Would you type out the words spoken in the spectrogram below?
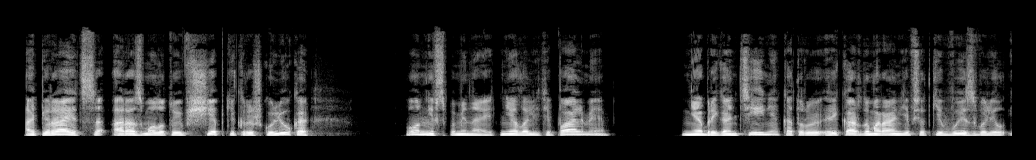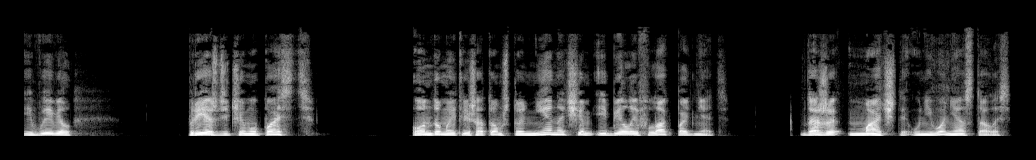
опирается о размолотую в щепки крышку люка. Он не вспоминает ни о Лолите Пальме, ни о Бригантине, которую Рикардо Маранье все-таки вызволил и вывел. Прежде чем упасть, он думает лишь о том, что не на чем и белый флаг поднять. Даже мачты у него не осталось.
